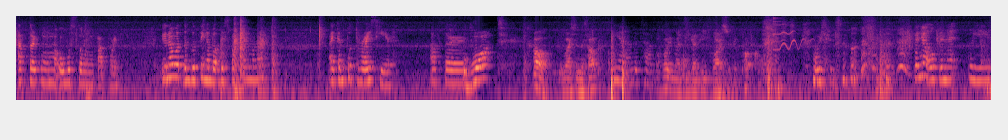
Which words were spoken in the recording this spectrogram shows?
after kung maubos tong popcorn. You know what the good thing about this popcorn, mga? I can put rice here. After, What? Oh, put rice in the tub? yeah, on the top. I thought you meant you can eat rice with your popcorn. Weird. can you open it, please?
